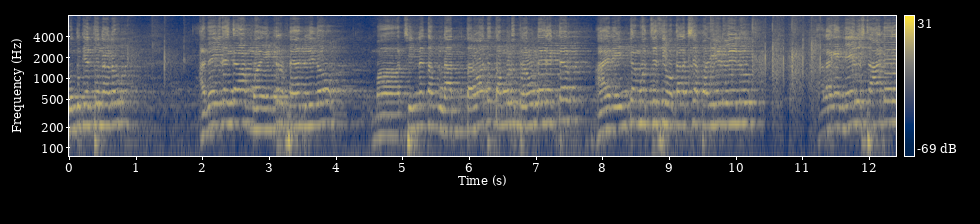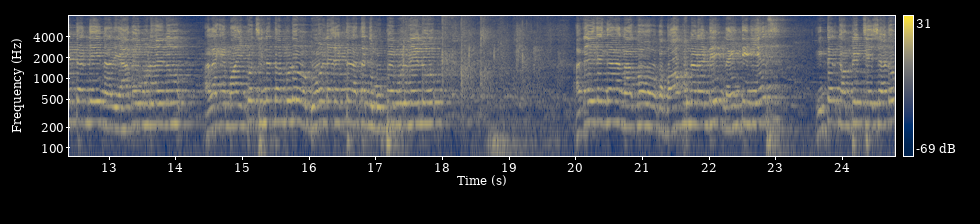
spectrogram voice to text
ముందుకెళ్తున్నాను. అదేవిధంగా మా ఇంటర్ ఫ్యామిలీలో మా చిన్న తమ్ నా తర్వాత తమ్ముడు గ్రౌండ్ డైరెక్టర్ ఆయన ఇన్కమ్ వచ్చేసి ఒక లక్ష పదిహేడు వేలు. అలాగే నేను స్టార్ డైరెక్టర్ని నాది యాభై మూడు వేలు. అలాగే మా ఇంకో చిన్న తమ్ముడు గోల్డ్ డైరెక్టర్ అతన్ని ముప్పై మూడు వేలు. అదేవిధంగా నాకు ఒక బాబు ఉన్నాడండి నైన్టీన్ ఇయర్స్ ఇంటర్ కంప్లీట్ చేశాడు.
